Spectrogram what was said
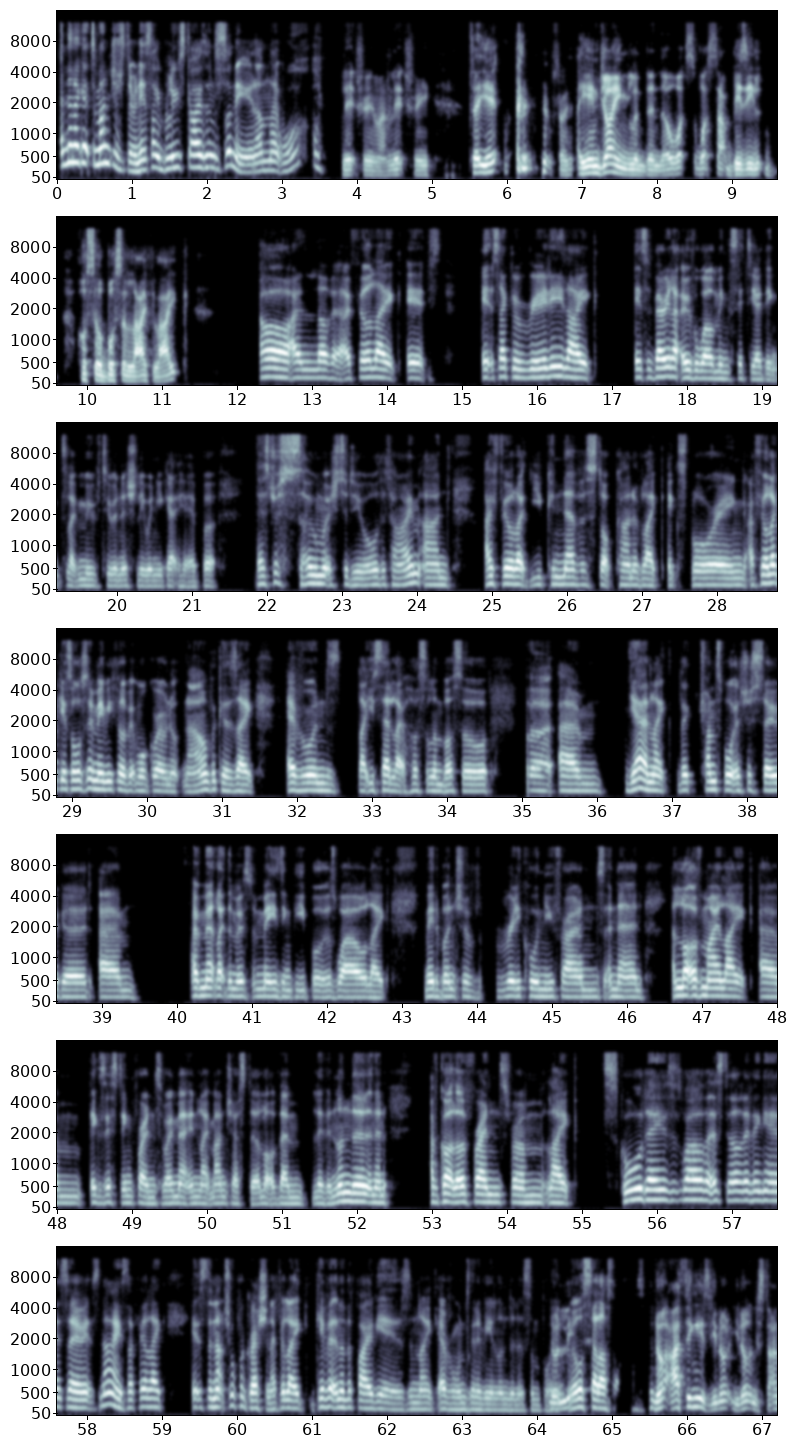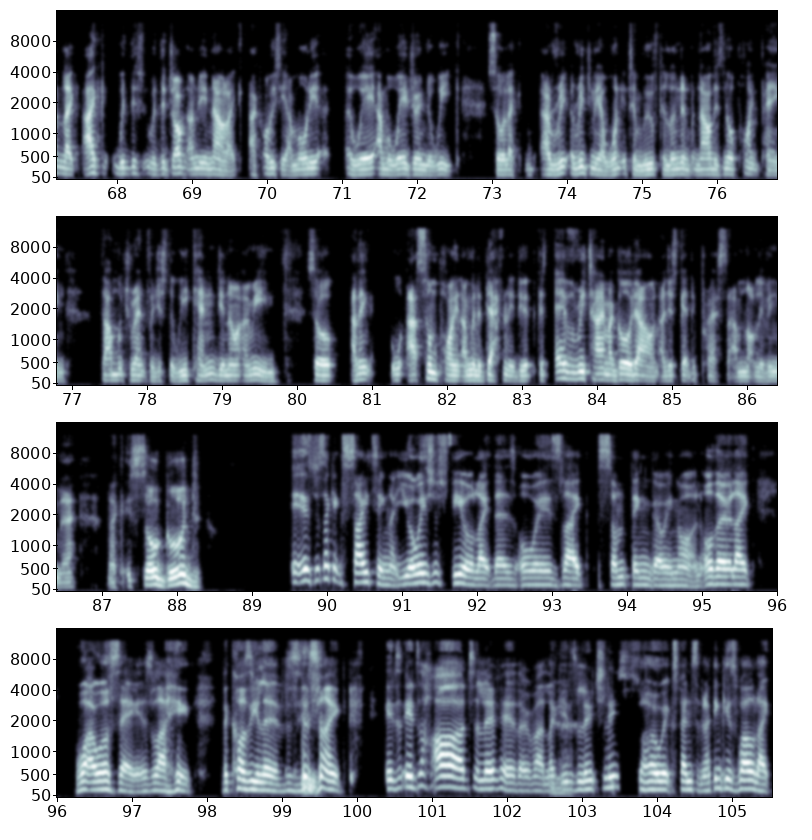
And then I get to Manchester and it's like blue skies and sunny and I'm like, what? Literally, man, literally. So yeah, sorry, are you enjoying London though? What's what's that busy hustle bustle life like? Oh, I love it. I feel like it's it's like a really like it's a very like overwhelming city, I think, to like move to initially when you get here. But there's just so much to do all the time. And I feel like you can never stop kind of like exploring. I feel like it's also made me feel a bit more grown up now because like everyone's like you said, like hustle and bustle. But um yeah, and like the transport is just so good. Um I've met like the most amazing people as well, like made a bunch of really cool new friends. And then a lot of my like um existing friends who I met in like Manchester, a lot of them live in London. And then I've got a lot of friends from like school days as well that are still living here. So it's nice. I feel like it's the natural progression. I feel like give it another five years and like everyone's gonna be in London at some point. No, we all sell ourselves. no, I think is you know you don't understand. Like I with this with the job I'm doing now, like I, obviously I'm only away. I'm away during the week. So like I re- originally I wanted to move to London, but now there's no point paying that much rent for just the weekend. You know what I mean? So I think at some point I'm going to definitely do it because every time I go down, I just get depressed that I'm not living there. Like it's so good. It's just like exciting. Like you always just feel like there's always like something going on. Although like what I will say is like the cosy lives. It's mm. like it's it's hard to live here though, man. Like yeah. it's literally so expensive. And I think as well, like,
